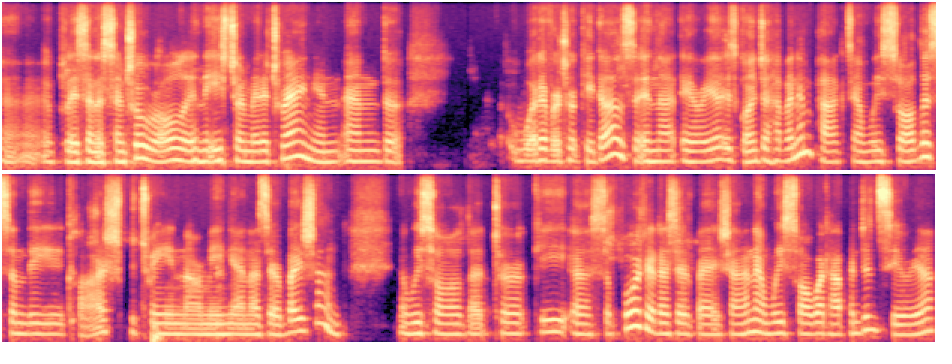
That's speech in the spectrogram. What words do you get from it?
uh, plays an essential role in the Eastern Mediterranean and uh, whatever Turkey does in that area is going to have an impact. And we saw this in the clash between Armenia and Azerbaijan. And we saw that Turkey uh, supported Azerbaijan and we saw what happened in Syria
